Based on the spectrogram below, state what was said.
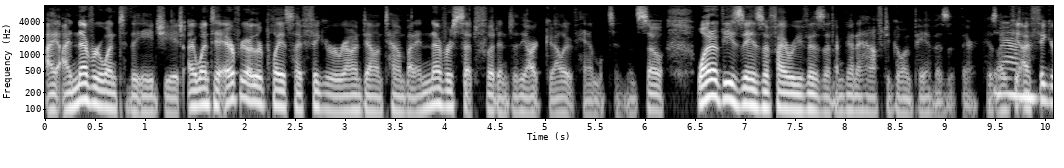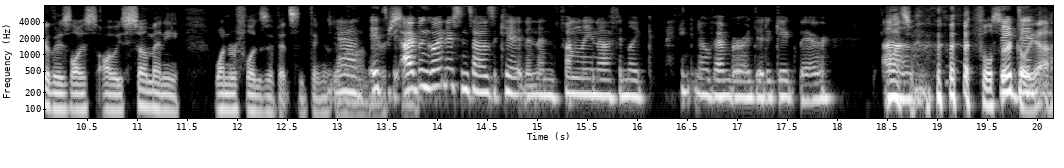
I, I never went to the AGH. I went to every other place I figure around downtown, but I never set foot into the Art Gallery of Hamilton. And so one of these days, if I revisit, I'm going to have to go and pay a visit there because I, Yeah. I figure there's always always so many wonderful exhibits and things going yeah, on. there, it's so- I've been going there since I was a kid, and then funnily enough, in like I think November, I did a gig there. That's- Um, full circle, did- yeah.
